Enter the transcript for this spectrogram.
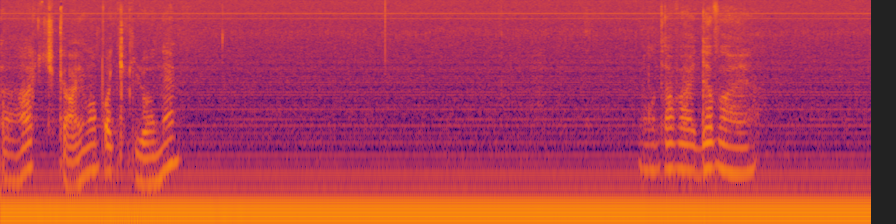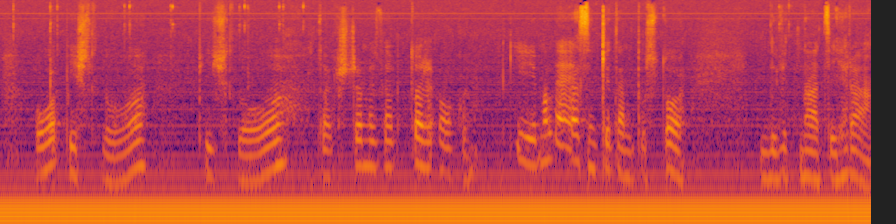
Так, чекаємо, поки клюне. Ну давай, давай. О, пішло. Пішло. Так, що ми там теж окунь. Такі малесенькі там по 119 грам.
